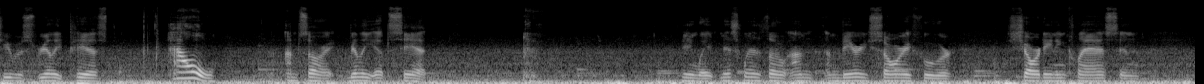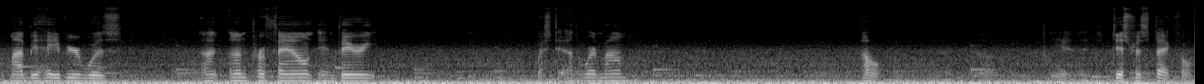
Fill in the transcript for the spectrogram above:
She was really pissed. Ow! I'm sorry, really upset. anyway, Miss Winslow, I'm I'm very sorry for sharting in class, and my behavior was un- unprofound and very. What's the other word, Mom? Oh, uh, yeah, disrespectful.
